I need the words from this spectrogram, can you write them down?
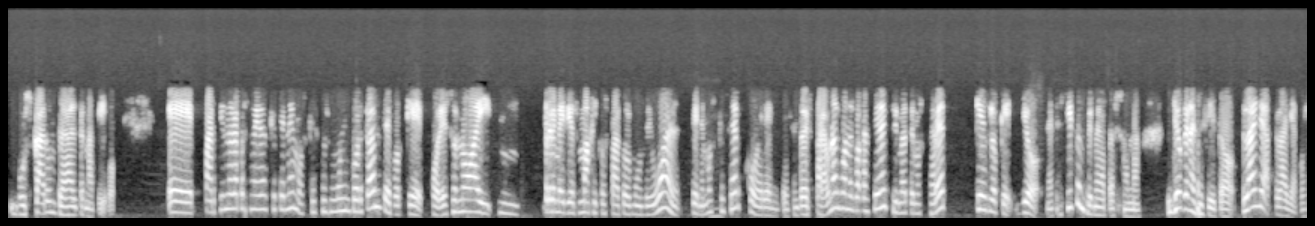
buscar un plan alternativo. Eh, partiendo de la personalidad que tenemos, que esto es muy importante porque por eso no hay mm, remedios mágicos para todo el mundo igual, tenemos que ser coherentes. Entonces, para unas buenas vacaciones, primero tenemos que saber qué es lo que yo necesito en primera persona. ¿Yo qué necesito? ¿Playa? Playa, pues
